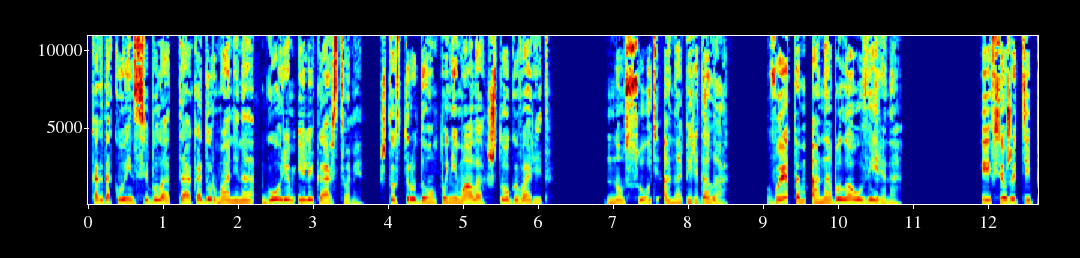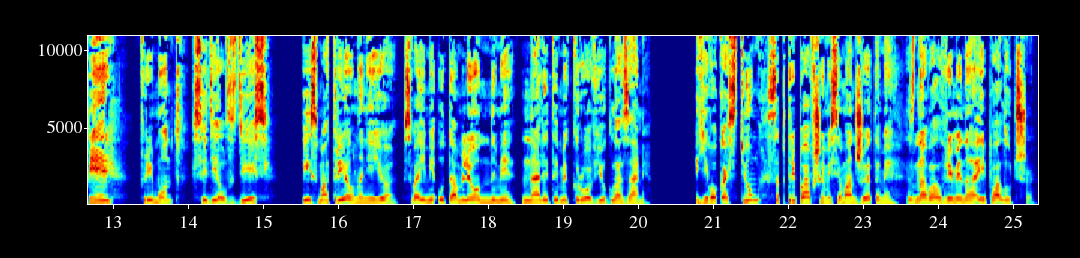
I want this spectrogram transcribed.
когда Куинси была так одурманена горем и лекарствами, что с трудом понимала, что говорит. Но суть она передала. В этом она была уверена. И все же теперь Фримонт сидел здесь и смотрел на нее своими утомленными, налитыми кровью глазами. Его костюм с обтрепавшимися манжетами знавал времена и получше.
